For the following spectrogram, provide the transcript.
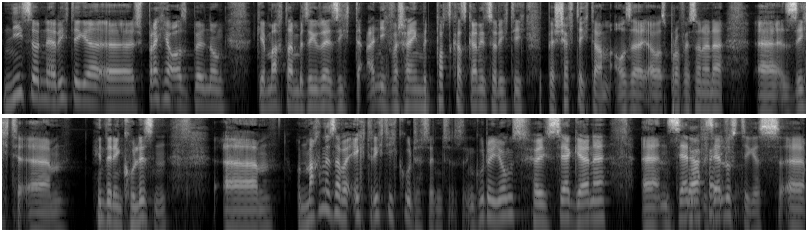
nie so eine richtige äh, Sprecherausbildung gemacht haben, beziehungsweise sich eigentlich wahrscheinlich mit Podcast gar nicht so richtig beschäftigt haben, außer aus professioneller äh, Sicht ähm, hinter den Kulissen. Ähm, und machen das aber echt richtig gut. Sind, sind gute Jungs, höre ich sehr gerne. Äh, ein sehr, Ja, sehr lustiges, äh,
